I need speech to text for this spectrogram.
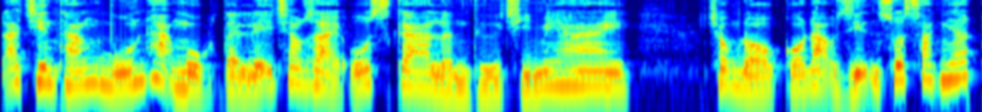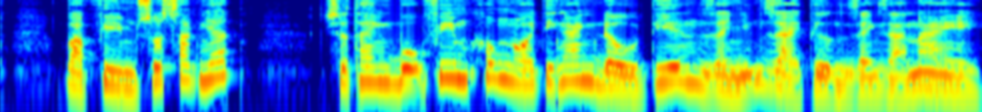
đã chiến thắng 4 hạng mục tại lễ trao giải Oscar lần thứ 92, trong đó có đạo diễn xuất sắc nhất và phim xuất sắc nhất, trở thành bộ phim không nói tiếng Anh đầu tiên giành những giải thưởng danh giá này,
